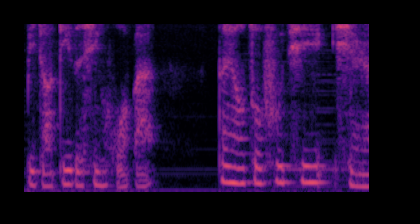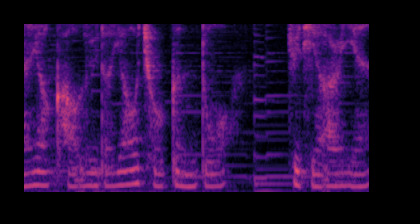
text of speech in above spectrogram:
比较低的性伙伴。但要做夫妻，显然要考虑的要求更多。具体而言，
